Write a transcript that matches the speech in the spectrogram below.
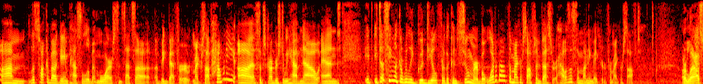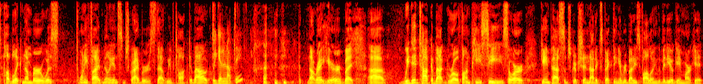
Um, let's talk about Game Pass a little bit more, since that's a, a big bet for Microsoft. How many uh, subscribers do we have now? And it, it, does seem like a really good deal for the consumer, but what about the Microsoft investor? How is this a moneymaker for Microsoft? Our last public number was 25 million subscribers that we've talked about. We get an update? Not right here, but uh, we did talk about growth on PC. So our Game Pass subscription, not expecting everybody's following the video game market,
